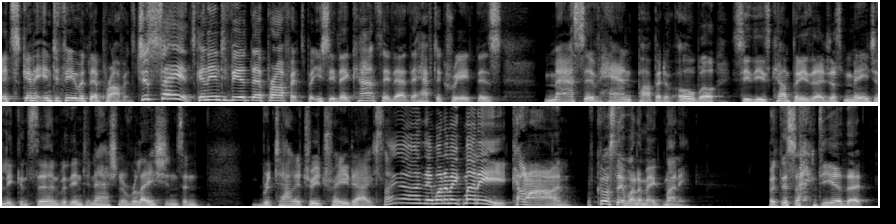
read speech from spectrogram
it's going to interfere with their profits. Just say it's going to interfere with their profits. But you see, they can't say that. They have to create this massive hand puppet of, oh, well, see, these companies are just majorly concerned with international relations and retaliatory trade acts. Like, oh, they want to make money. Come on. Of course they want to make money. But this idea that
